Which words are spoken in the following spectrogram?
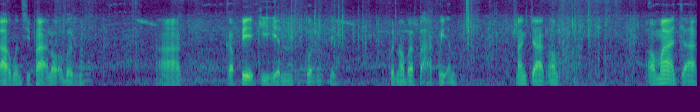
สาวบนสีฟ้าเลาะเบิ่งอ่ากาแฟขี่เห็นทุกคนนี่เพิ่นเอาไปตากเปลี่ยนหลังจากเอาเอามาจาก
